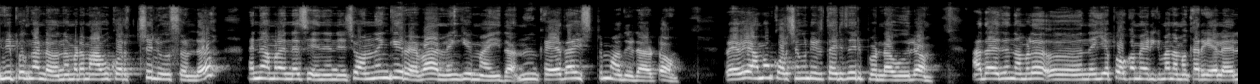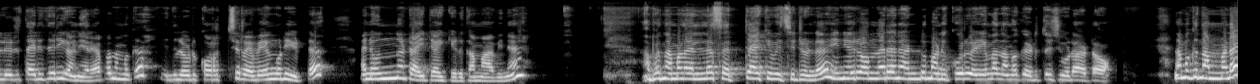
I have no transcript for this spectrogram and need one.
ഇതിപ്പം കണ്ടോ നമ്മുടെ മാവ് കുറച്ച് ലൂസ് ഉണ്ട്. അതിന് നമ്മൾ എന്നാ ചെയ്യുന്നതെന്ന് വെച്ചാൽ ഒന്നെങ്കിൽ റവ അല്ലെങ്കിൽ മൈദ. നിങ്ങൾക്ക് ഏതാ ഇഷ്ടം അത് ഇടാം കേട്ടോ. റവയാകുമ്പോൾ കുറച്ചും കൂടി ഒരു തരിതരിപ്പ് ഉണ്ടാവുമല്ലോ. അതായത് നമ്മൾ നെയ്യപ്പമൊക്കെ മേടിക്കുമ്പോൾ നമുക്കറിയാലോ ഒരു തരിതരി കാണിയാലോ. അപ്പം നമുക്ക് ഇതിലോട്ട് കുറച്ച് റവയും കൂടി ഇട്ട് അതിനെ ഒന്ന് ടൈറ്റ് ആക്കി എടുക്കാം മാവിനെ. അപ്പൊ നമ്മളെല്ലാം സെറ്റാക്കി വെച്ചിട്ടുണ്ട്. ഇനി ഒരു ഒന്നര രണ്ട് മണിക്കൂർ കഴിയുമ്പോൾ നമുക്ക് എടുത്ത് ചൂടാട്ടോ നമുക്ക് നമ്മുടെ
